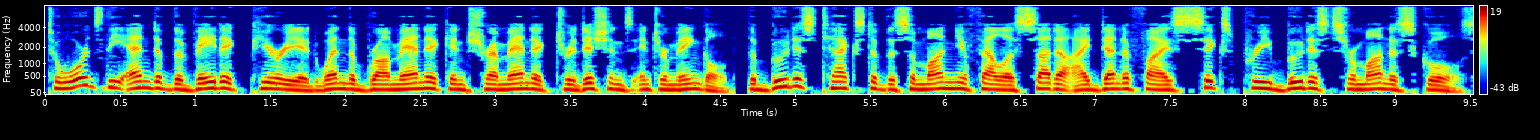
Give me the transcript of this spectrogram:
Towards the end of the Vedic period when the Brahmanic and Shramanic traditions intermingled, the Buddhist text of the Samannaphala Sutta identifies six pre-Buddhist Sramana schools,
